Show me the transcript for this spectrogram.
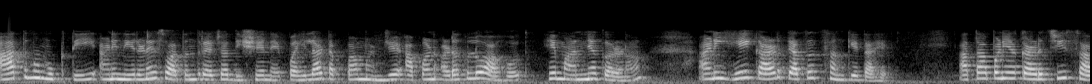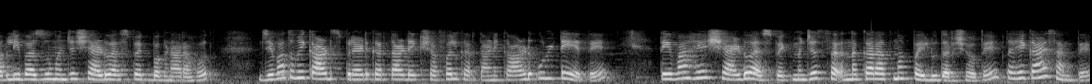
आत्ममुक्ती आणि निर्णय स्वातंत्र्याच्या दिशेने पहिला टप्पा म्हणजे आपण अडकलो आहोत हे मान्य करणं आणि हे कार्ड त्याचंच संकेत आहे. आता आपण या कार्डची सावली बाजू म्हणजे शॅडो ॲस्पेक्ट बघणार आहोत. जेव्हा तुम्ही कार्ड स्प्रेड करता डेक शफल करता आणि कार्ड उलटे येते तेव्हा हे शॅडो ॲस्पेक्ट म्हणजे नकारात्मक पैलू दर्शवते. तर हे काय सांगते?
